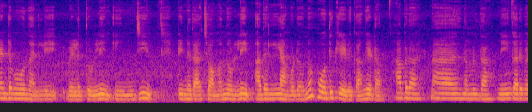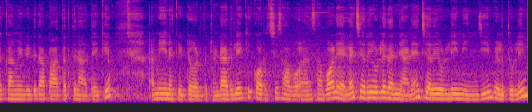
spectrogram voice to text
രണ്ട് മൂന്ന് അല്ലി വെളുത്തുള്ളിയും ഇഞ്ചിയും പിന്നെ ഇതാ ചുമന്നുള്ളിയും അതെല്ലാം കൂടെ ഒന്ന് ഒതുക്കിയെടുക്കാം കേട്ടോ. അപ്പോൾ ഇതാ നമ്മളിതാ മീൻ കറി വെക്കാൻ വേണ്ടിയിട്ട് ഇതാ പാത്രത്തിനകത്തേക്ക് മീനൊക്കെ ഇട്ട് കൊടുത്തിട്ടുണ്ട്. അതിലേക്ക് കുറച്ച് സവോ സവോളയല്ല ചെറിയ ഉള്ളി തന്നെയാണ്. ചെറിയ ഉള്ളിയും ഇഞ്ചിയും വെളുത്തുള്ളിയും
